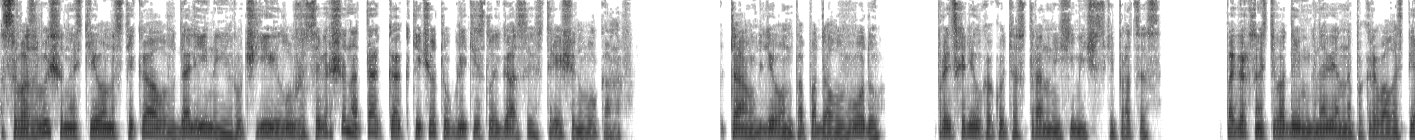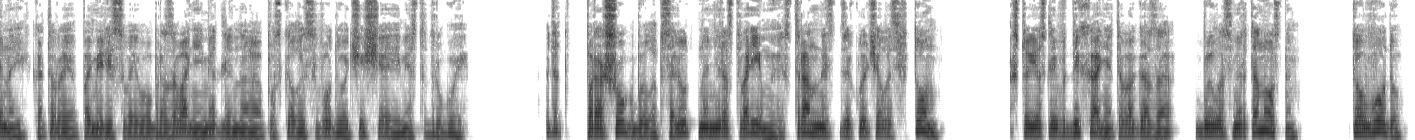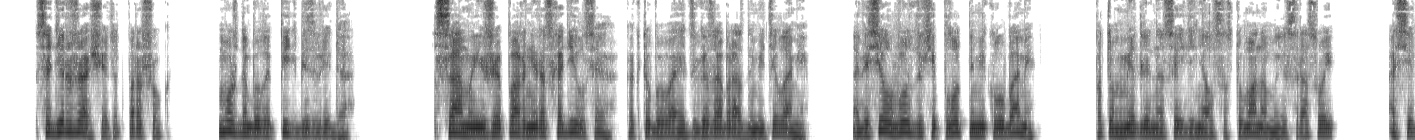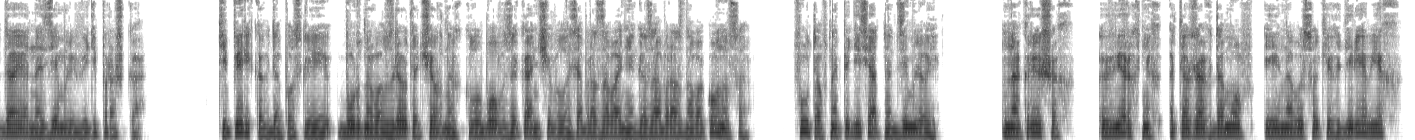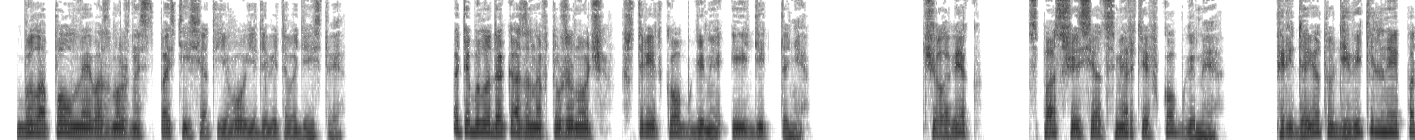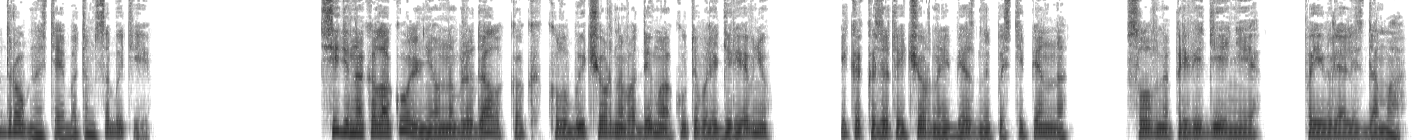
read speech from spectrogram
С возвышенности он стекал в долины, ручьи и лужи совершенно так, как течет углекислый газ из трещин вулканов. Там, где он попадал в воду, происходил какой-то странный химический процесс. Поверхность воды мгновенно покрывалась пеной, которая по мере своего образования медленно опускалась в воду, очищая место другой. Этот порошок был абсолютно нерастворимый. Странность заключалась в том, что если вдыхание этого газа было смертоносным, то воду, содержащую этот порошок, можно было пить без вреда. Самый же пар не расходился, как то бывает с газообразными телами, а висел в воздухе плотными клубами, потом медленно соединялся с туманом и с росой, оседая на землю в виде порошка. Теперь, когда после бурного взлета черных клубов заканчивалось образование газообразного конуса, футов на 50 над землей, на крышах, в верхних этажах домов и на высоких деревьях была полная возможность спастись от его ядовитого действия. Это было доказано в ту же ночь в Стрит-Кобгеме и Диттоне. Человек, спасшийся от смерти в Кобгеме, передает удивительные подробности об этом событии. Сидя на колокольне, он наблюдал, как клубы черного дыма окутывали деревню, и как из этой черной бездны постепенно, словно привидения, появлялись дома.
